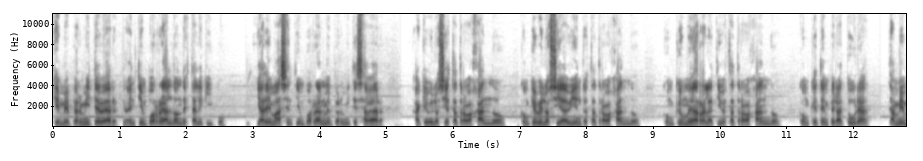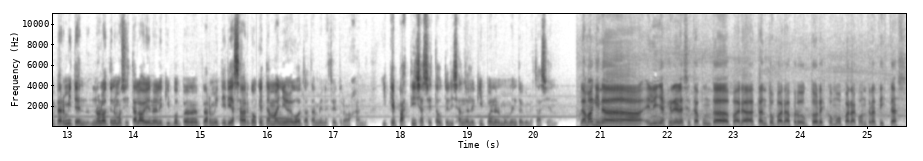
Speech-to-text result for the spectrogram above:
que me permite ver en tiempo real dónde está el equipo y además en tiempo real me permite saber a qué velocidad está trabajando, con qué velocidad de viento está trabajando, con qué humedad relativa está trabajando, con qué temperatura también permite, no lo tenemos instalado hoy en el equipo, pero me permitiría saber con qué tamaño de gota también estoy trabajando y qué pastillas está utilizando el equipo en el momento que lo está haciendo. La máquina en líneas generales está apuntada para, tanto para productores como para contratistas,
